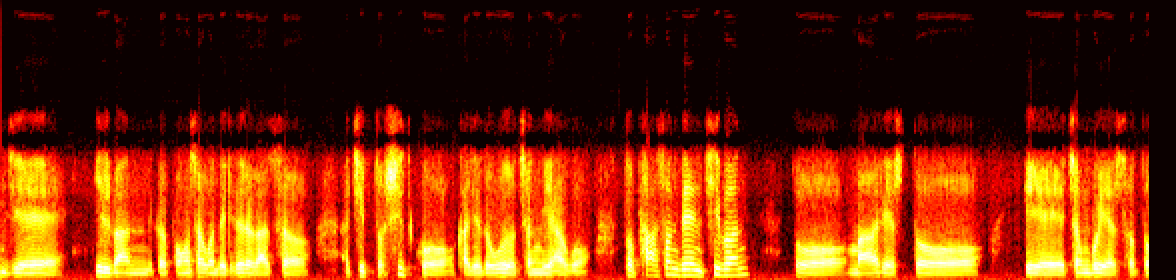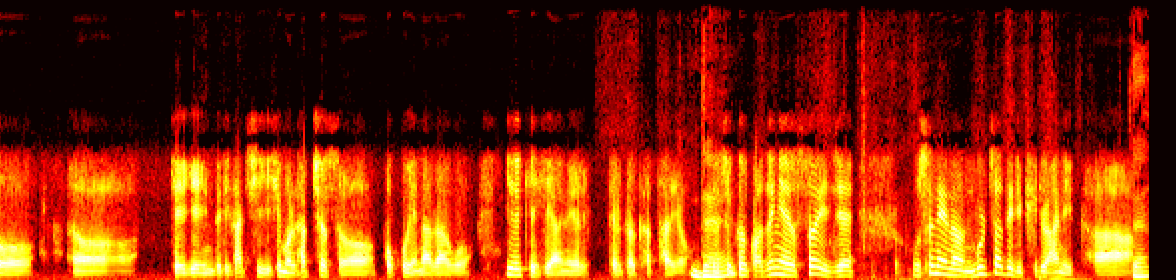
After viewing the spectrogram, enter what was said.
이제 일반 그 봉사원들이 들어가서 집도 씻고 가재도구 정리하고 또 파손된 집은 또 마을에서 또 예, 정부에서 또 어 개개인들이 같이 힘을 합쳐서 복구해 나가고 이렇게 해야 될 것 같아요. 네. 그래서 그 과정에서 이제 우선에는 물자들이 필요하니까 네.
